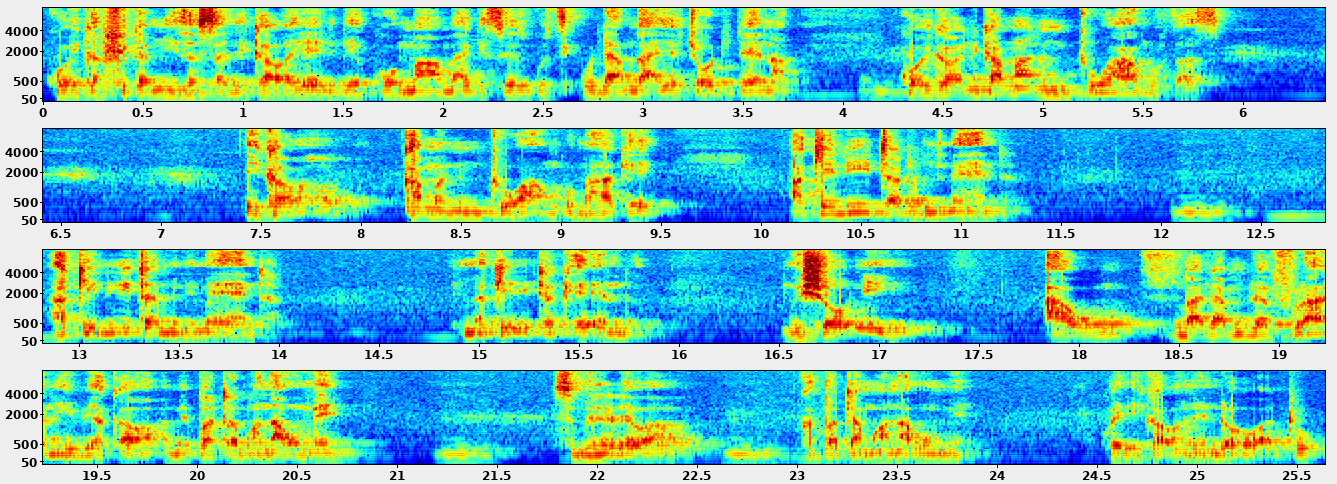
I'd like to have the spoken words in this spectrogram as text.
Kwa ikafika mimi sasa nikawa yeye nimekomaa, maana siwezi kudanganya chochote tena. Kwa hiyo ikawa ni kama ni mtu wangu sasa, ikawa kama ni mtu wangu, maana akiniita tu nimeenda Mm. akiniita mimi nimeenda, akiniita kaenda. Mwishoni au baada ya muda fulani hivi akawa amepata mwanaume, Mm. simenelewa, Mm. kapata mwanaume kweli, kawa ni ndoa tu.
